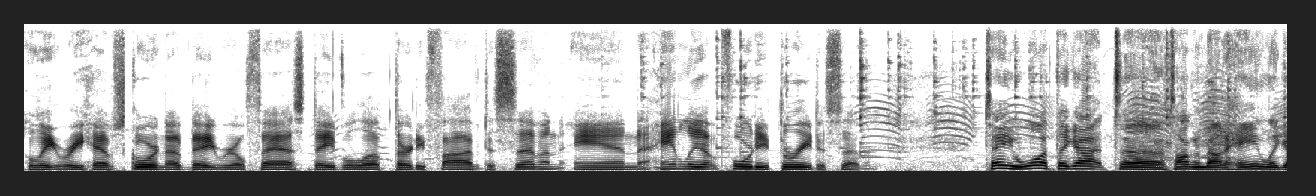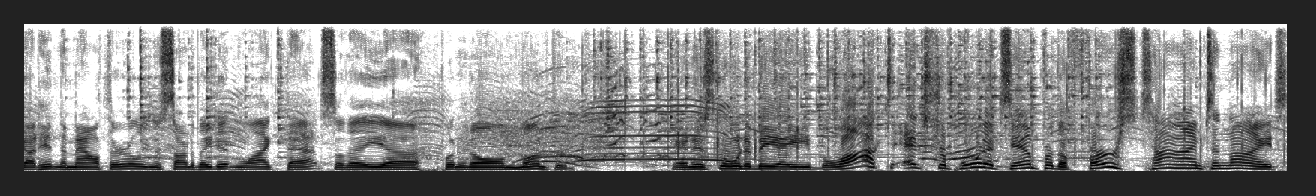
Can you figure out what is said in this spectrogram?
Elite Rehab scoring update real fast. Dadeville up 35 to 7, and Handley up 43 to 7. Tell you what, they got uh, talking about Handley got hit in the mouth early and decided they didn't like that, so they uh, put it on Munford. And it's going to be a blocked extra point attempt for the first time tonight.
